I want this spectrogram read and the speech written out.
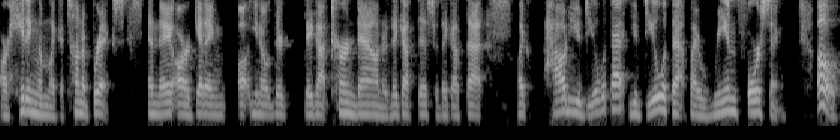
are hitting them like a ton of bricks and they are getting uh, you know they're they got turned down or they got this or they got that. Like how do you deal with that? You deal with that by reinforcing oh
